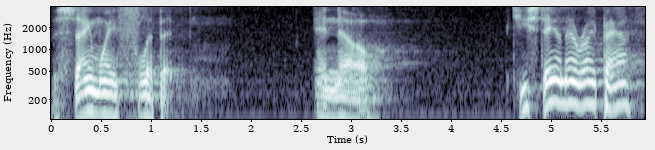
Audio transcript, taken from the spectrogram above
the same way, flip it and know do you stay on that right path?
